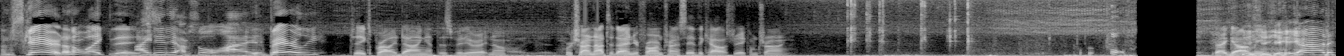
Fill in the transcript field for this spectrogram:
I'm scared. I don't like this. I did it. I'm still alive. Barely. Jake's probably dying at this video right now. Oh, he is. We're trying not to die on your farm, trying to save the cows, Jake. I'm trying. Oh. That got me. Yeah. God.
